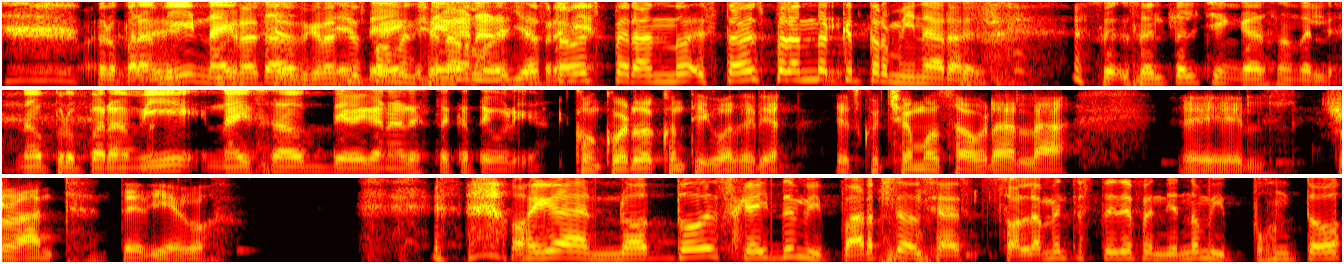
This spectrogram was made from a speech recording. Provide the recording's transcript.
Pero para mí, Knives Gracias, Out, gracias eh, por de- mencionarlo. Ya ese estaba premio. esperando, estaba esperando Sí. a que terminaras. Su- Suelta el chingazo, ándale. No, pero para mí, Knives Out debe ganar esta categoría. Concuerdo contigo, Adrián. Escuchemos ahora la, el rant de Diego. Oiga, no todo es hate de mi parte, o sea, solamente estoy defendiendo mi punto,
